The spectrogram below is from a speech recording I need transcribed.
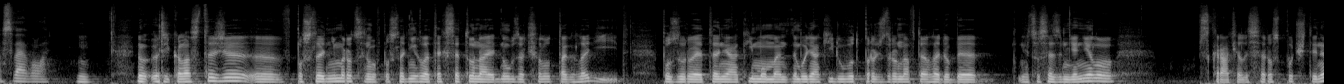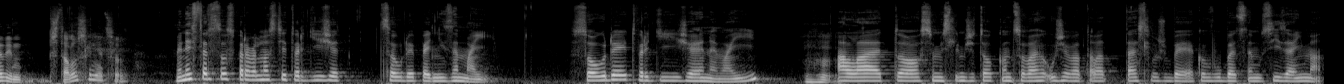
své vole. Hmm. No, říkala jste, že eh, v posledním roce nebo v posledních letech se to najednou začalo takhle dít. Pozorujete nějaký moment nebo nějaký důvod, proč zrovna v téhle době něco se změnilo? Zkrátily se rozpočty? Nevím, stalo se něco? Ministerstvo spravedlnosti tvrdí, že soudy peníze mají. Soudy tvrdí, že je nemají, mm-hmm. ale to si myslím, že toho koncového uživatele té služby jako vůbec nemusí zajímat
